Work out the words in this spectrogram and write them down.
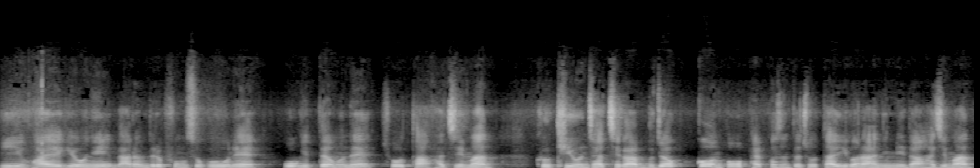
이 화의 기운이 나름대로 풍수구운에 오기 때문에 좋다 하지만 그 기운 자체가 무조건 뭐100% 좋다 이건 아닙니다. 하지만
